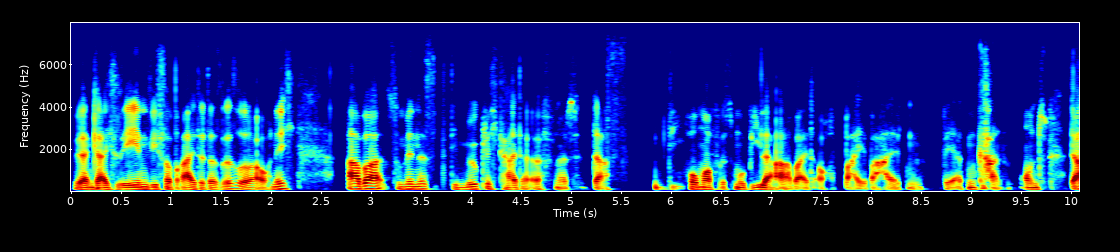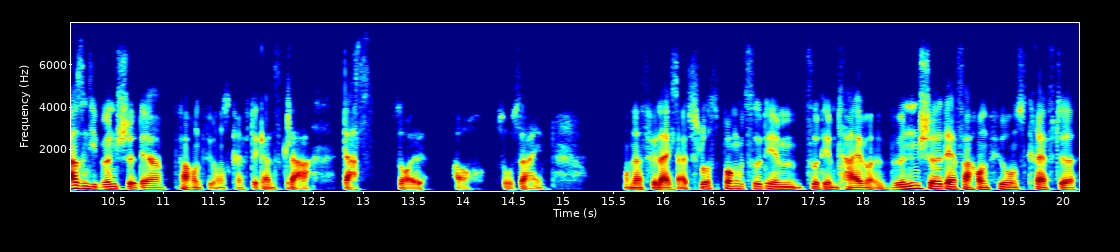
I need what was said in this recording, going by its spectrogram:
Wir werden gleich sehen, wie verbreitet das ist oder auch nicht, aber zumindest die Möglichkeit eröffnet, dass die Homeoffice mobile Arbeit auch beibehalten werden kann. Und da sind die Wünsche der Fach- und Führungskräfte ganz klar, das soll auch so sein. Und das vielleicht als Schlusspunkt zu dem, zu dem Teil Wünsche der Fach- und Führungskräfte.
